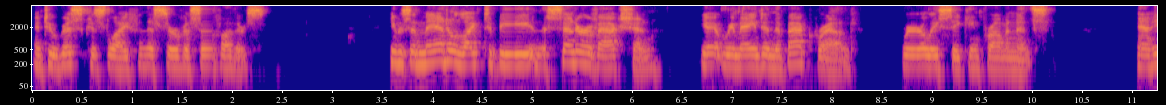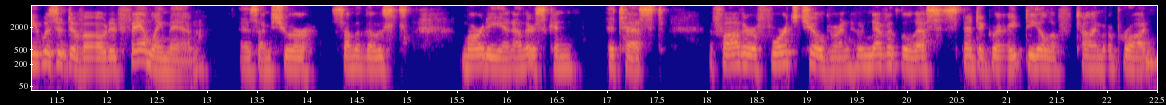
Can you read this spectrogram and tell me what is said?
and to risk his life in the service of others. He was a man who liked to be in the center of action, yet remained in the background, rarely seeking prominence. And he was a devoted family man, as I'm sure some of those Marty and others can attest, a father of four children who nevertheless spent a great deal of time abroad.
